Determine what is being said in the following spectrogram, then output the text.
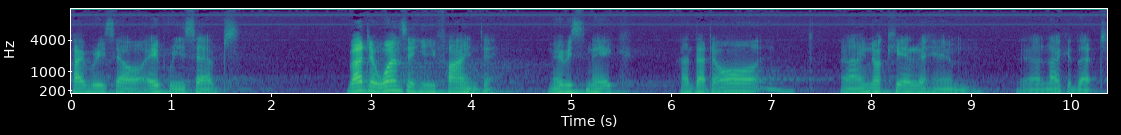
five precepts or eight precepts. But once he find maybe snake, and that oh, I not kill him uh, like that,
